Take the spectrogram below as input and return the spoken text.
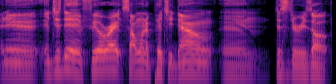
And then it just didn't feel right so i want to pitch it down and this is the result.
